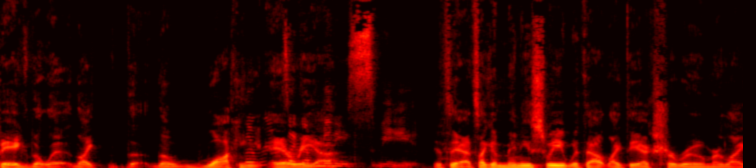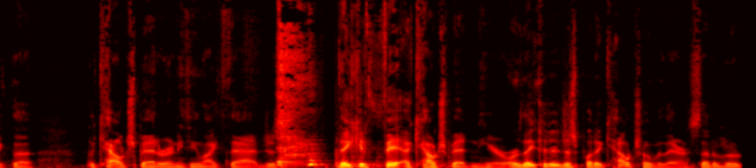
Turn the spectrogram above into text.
big the li- like the the walking The room's area. like a mini suite. It's yeah, it's like a mini suite without like the extra room or like the the couch bed or anything like that. Just they could fit a couch bed in here, or they could have just put a couch over there instead of a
